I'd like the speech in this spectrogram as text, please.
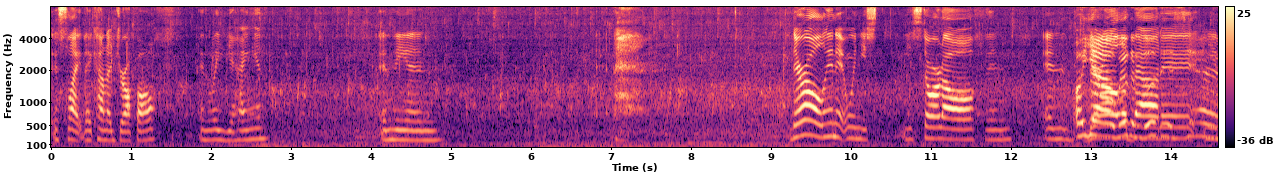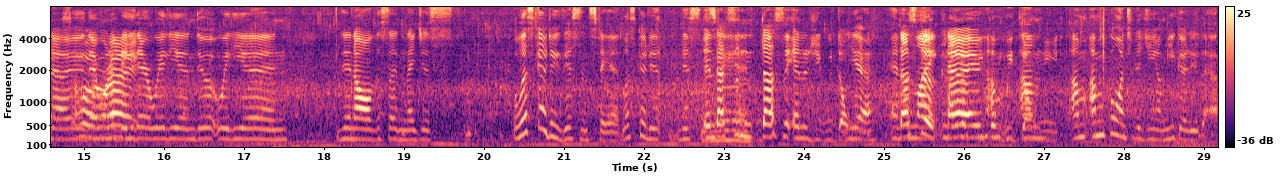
it's like they kind of drop off and leave you hanging. And then they're all in it when you you start off and and Oh, yeah, all we're gonna do about it. You yes. know, they Oh, want to be there with you and do it with you, and then all of a sudden they just well, let's go do this instead. Let's go do this instead. And that's the that's the energy we don't yeah, need. and that's I'm like, no, I'm, we don't I'm, need. I'm I'm going to the gym. You go do that.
